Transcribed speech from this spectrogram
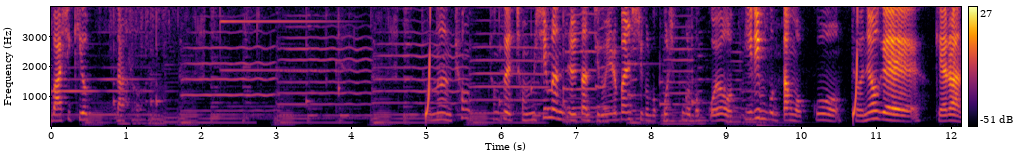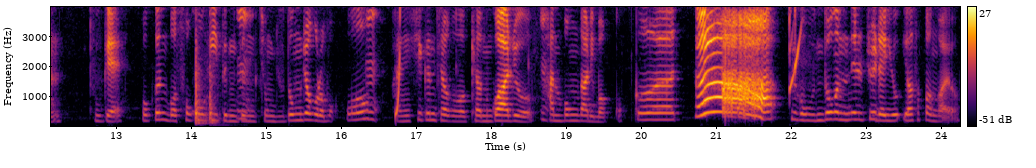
맛이 기억나서. 저는 평, 평소에 점심은 일단 지금 일반식을 먹고 싶은 걸 먹고요 1인분 딱 먹고 저녁에 계란 두개 혹은 뭐 소고기 등등 응. 좀 유동적으로 먹고 응. 간식은 저거 견과류 응. 한 봉다리 먹고 끝 아! 그리고 운동은 일주일에 유, 여섯 번 가요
